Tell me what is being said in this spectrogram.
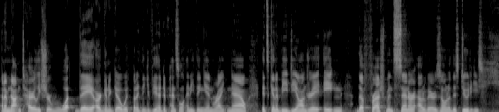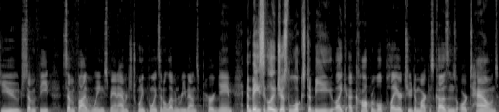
and I'm not entirely sure what they are going to go with but I think if you had to pencil anything in right now it's going to be DeAndre Ayton the freshman center out of Arizona this dude is huge 7 feet seven five wingspan average 20 points and 11 rebounds per game and basically just looks to be like a comparable player to DeMarcus Cousins or Towns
